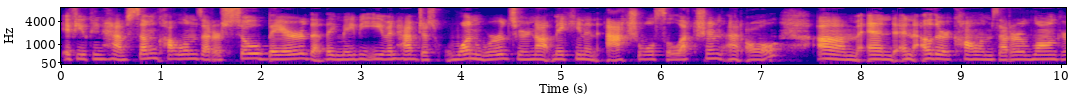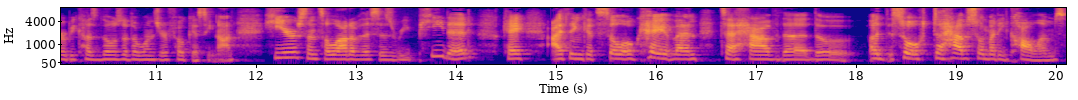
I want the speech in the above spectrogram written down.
if you can have some columns that are so bare that they maybe even have just one word, so you're not making an actual selection at all um, and, and other columns that are longer because those are the ones you're focusing on. Here, since a lot of this is repeated, okay, I think it's still okay then to have the, the, uh, so to have so many columns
